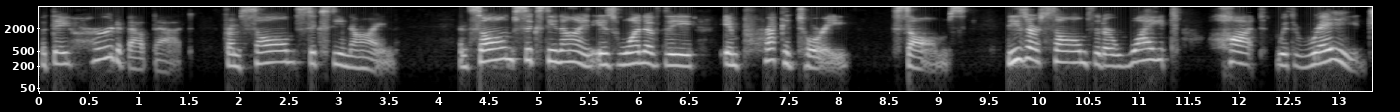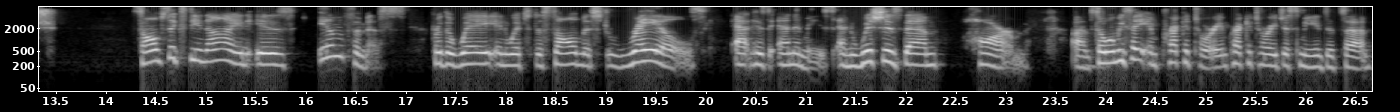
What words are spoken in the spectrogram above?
But they heard about that from Psalm 69. And Psalm 69 is one of the imprecatory psalms. These are psalms that are white hot with rage. Psalm 69 is infamous for the way in which the psalmist rails at his enemies and wishes them harm. Um, so when we say imprecatory, imprecatory just means it's a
